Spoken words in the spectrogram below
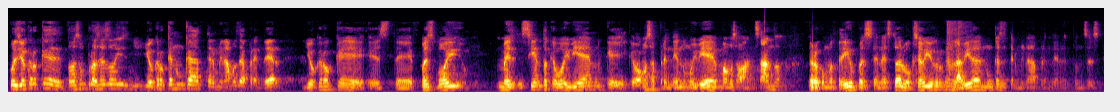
pues yo creo que todo es un proceso y yo creo que nunca terminamos de aprender. Yo creo que, este, pues voy, me siento que voy bien, que, vamos aprendiendo muy bien, vamos avanzando. Pero como te digo, pues en esto del boxeo yo creo que en la vida nunca se termina de aprender. Entonces,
